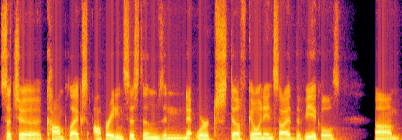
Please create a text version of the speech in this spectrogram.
such a complex operating systems and network stuff going inside the vehicles, um,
